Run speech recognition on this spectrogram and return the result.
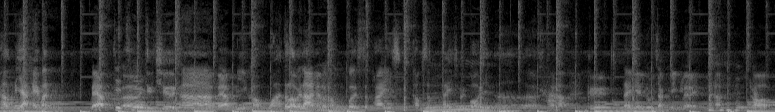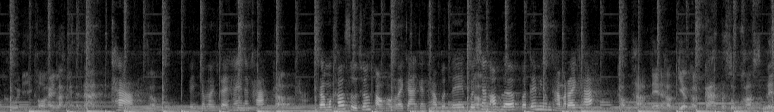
ถ้าไม่อยากให้มันแบบจืดเอ่ชือดจืดชืดอ่าแบบมีความหวานตลอดเวลาเนี่ยเราต้องเปิดเซอร์ไพรส์ทำเซอร์ไพรส์บ่อยๆอ่าค่ะนะครับคือได้เรียนรู้จากนิ้งเลยนะครับ ก็คู่นี้ขอให้รักกันนานค่ะ ๆครับผมเป็นกำลังใจให้นะคะครับเรามาเข้าสู่ช่วง 2 ของรายการกันค่ะโปเต้ question of love โปเต้มีคำถามอะไรคะคำถามเต้นะครับ เกี่ยวกับการประสบความสำเร็จ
